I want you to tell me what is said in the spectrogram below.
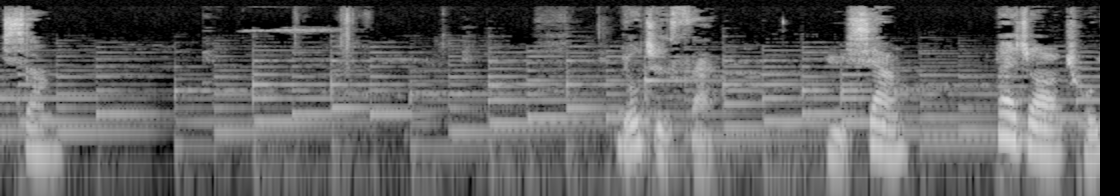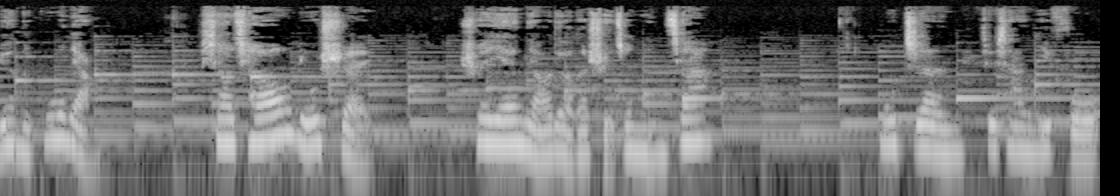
巷。油纸伞，雨巷，带着愁怨的姑娘。小桥流水，炊烟袅袅的水镇人家。乌镇就像一幅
